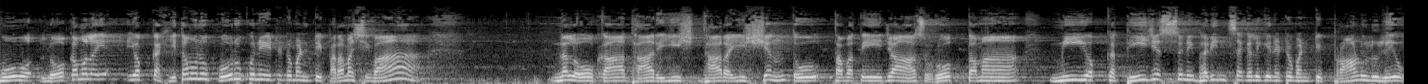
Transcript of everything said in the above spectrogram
ఓ లోకముల యొక్క హితమును కోరుకునేటటువంటి పరమశివ నలోకా ధారీష్ ధారయిష్యంతు తవ తేజాసురోత్తమ మీ యొక్క తేజస్సుని భరించగలిగినటువంటి ప్రాణులు లేవు.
